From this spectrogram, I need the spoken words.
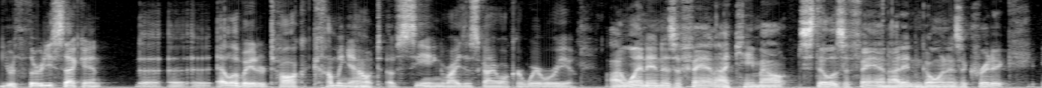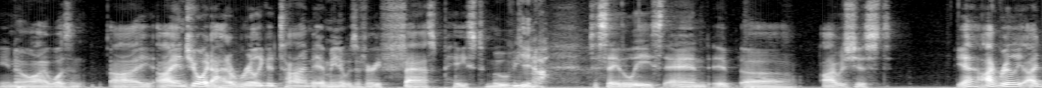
Your 30 second uh, uh, elevator talk coming out of seeing Rise of Skywalker. Where were you? I went in as a fan. I came out still as a fan. I didn't go in as a critic. You know, I wasn't. I I enjoyed. I had a really good time. I mean, it was a very fast paced movie, Yeah. To say the least. And it, uh, I was just, yeah, I really, I, I Yeah,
